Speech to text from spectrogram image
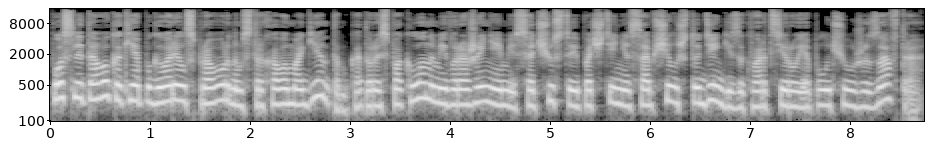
После того, как я поговорил с проворным страховым агентом, который с поклонами и выражениями сочувствия и почтения сообщил, что деньги за квартиру я получу уже завтра,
